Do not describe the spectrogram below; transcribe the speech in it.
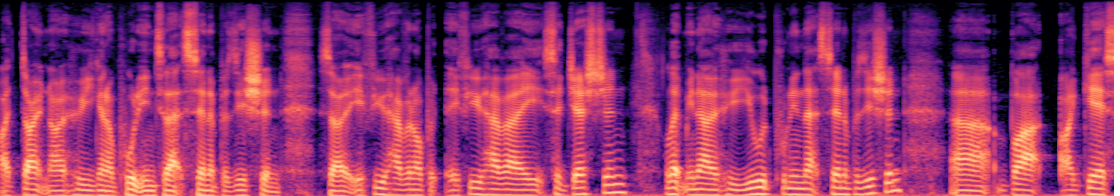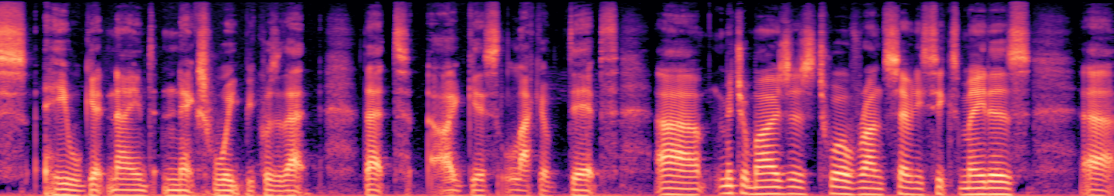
I don't know who you're going to put into that centre position. So if you have an op- if you have a suggestion, let me know who you would put in that centre position. Uh, but I guess he will get named next week because of that that I guess lack of depth. Uh, Mitchell Moses, 12 runs, 76 metres. Uh,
